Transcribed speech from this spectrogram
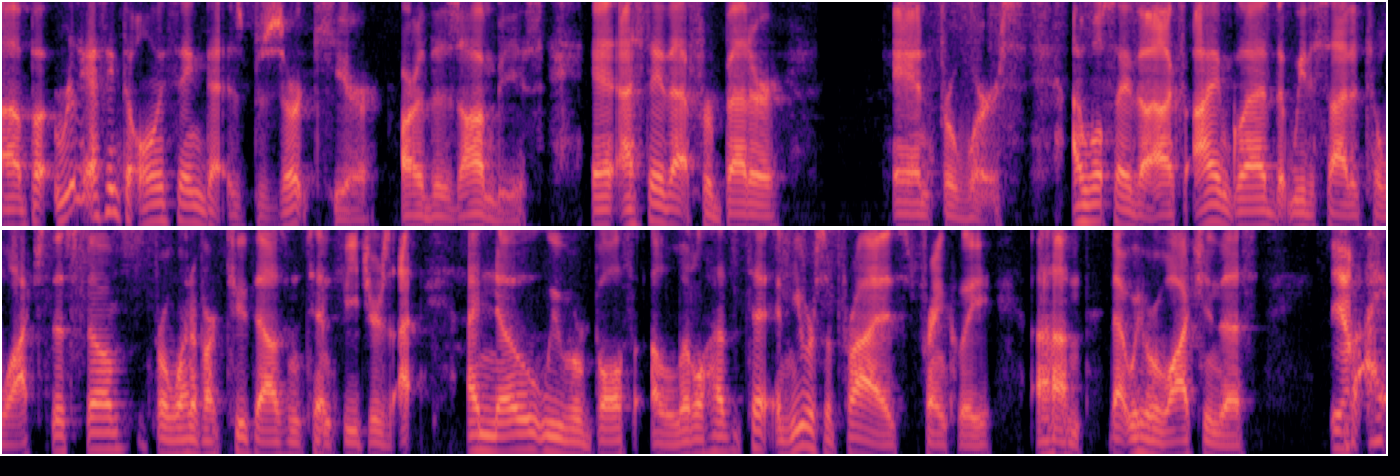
Uh, but really, I think the only thing that is berserk here are the zombies. And I say that for better and for worse. I will say, though, Alex, I am glad that we decided to watch this film for one of our 2010 features. I, I know we were both a little hesitant, and you were surprised, frankly, um, that we were watching this. But I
